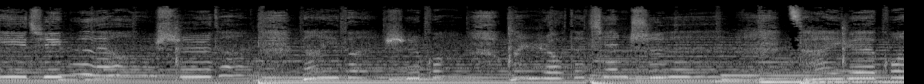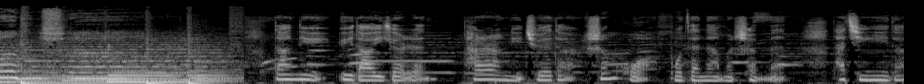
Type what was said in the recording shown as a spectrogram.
已经流逝的那一段时光，柔的坚持在月光下。当你遇到一个人，他让你觉得生活不再那么沉闷，他轻易的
